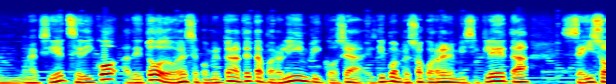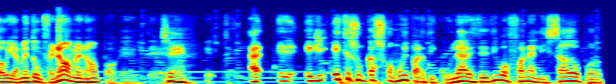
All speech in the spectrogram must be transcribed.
un- un accidente. Se dedicó a de todo, ¿eh? se convirtió en atleta paralímpico. O sea, el tipo empezó a correr en bicicleta, se hizo obviamente un fenómeno, porque eh, Sí. Este es un caso muy particular. Este tipo fue analizado por,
